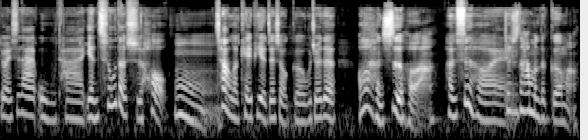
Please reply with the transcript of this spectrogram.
对，是在舞台演出的时候嗯，唱了 KP 的这首歌，我觉得哦，很适合啊，很适合哎、就是他们的歌嘛，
